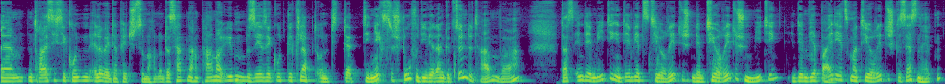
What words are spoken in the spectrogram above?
ähm, einen 30 Sekunden Elevator Pitch zu machen. Und das hat nach ein paar Mal üben sehr, sehr gut geklappt. Und der, die nächste Stufe, die wir dann gezündet haben, war, dass in dem Meeting, in dem jetzt theoretisch, in dem theoretischen Meeting, in dem wir beide jetzt mal theoretisch gesessen hätten,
